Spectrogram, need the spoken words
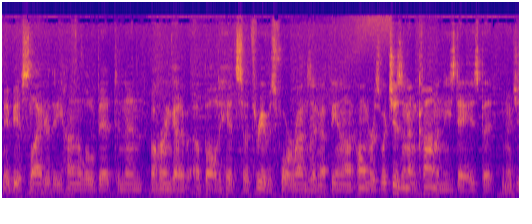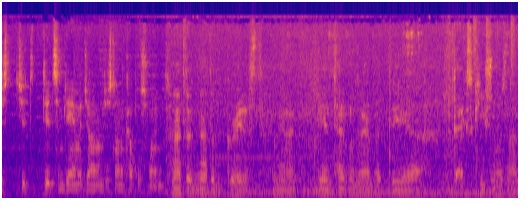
maybe a slider that he hung a little bit, and then O'Hearn got a, a ball to hit. So three of his four runs ended up being on homers, which isn't uncommon these days. But you know, just, just did some damage on him just on a couple swings. Not the not the greatest. I mean, uh, the intent was there, but the uh, the execution was not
